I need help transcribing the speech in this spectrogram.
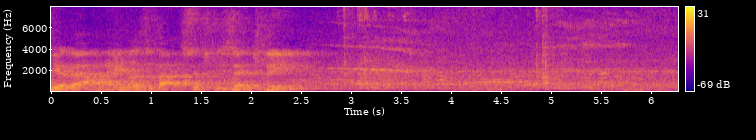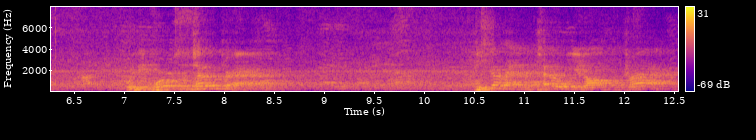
give Alan Amos about 66 feet. When he, where's the tow track? He's got to have a tow to get off the track.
